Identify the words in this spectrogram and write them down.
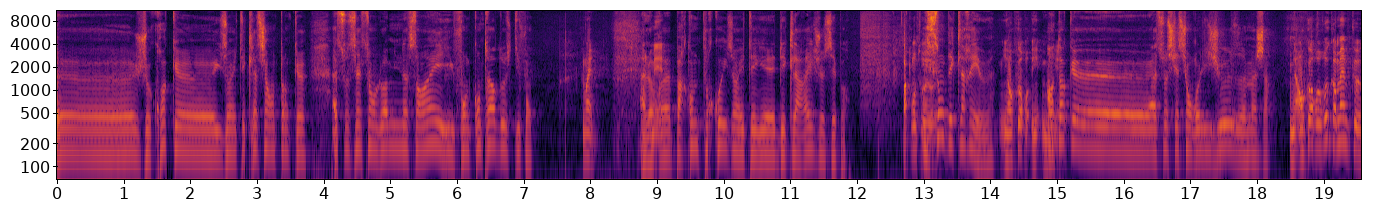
Euh, je crois que ils ont été classés en tant qu'association loi 1901 et ils font le contraire de ce qu'ils font. Ouais. Alors, Mais- euh, par contre, pourquoi ils ont été euh, déclarés, je sais pas. Par contre, Ils euh, sont déclarés, eux. et encore, et- mais, En tant qu'association religieuse, machin. mais encore heureux quand même que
